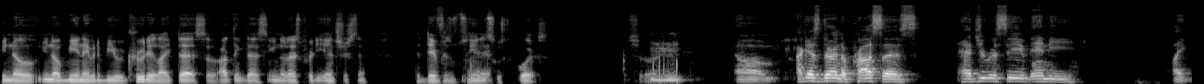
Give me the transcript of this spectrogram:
you know, you know, being able to be recruited like that. So I think that's you know that's pretty interesting. The difference between yeah. the two sports. Sure. Mm-hmm. Um, I guess during the process, had you received any like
